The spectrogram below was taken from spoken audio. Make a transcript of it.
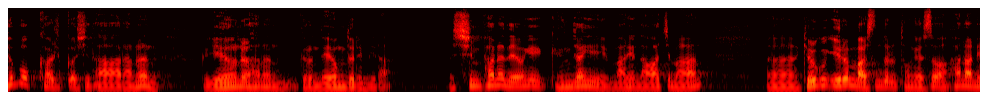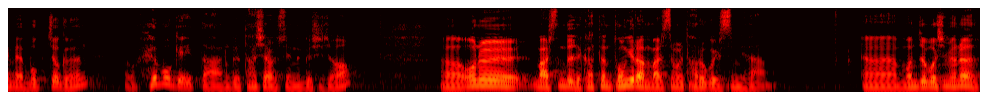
회복할 것이다라는 그 예언을 하는 그런 내용들입니다. 심판의 내용이 굉장히 많이 나왔지만 어, 결국 이런 말씀들을 통해서 하나님의 목적은 회복에 있다는 걸 다시 알 수 있는 것이죠. 어, 오늘 말씀들 같은 동일한 말씀을 다루고 있습니다. 어, 먼저 보시면은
